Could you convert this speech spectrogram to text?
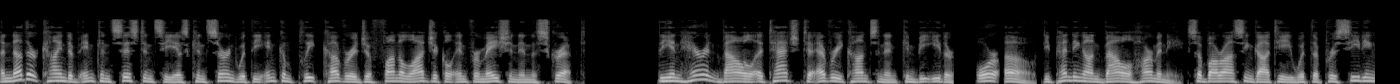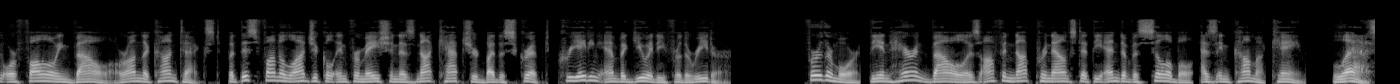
Another kind of inconsistency is concerned with the incomplete coverage of phonological information in the script. The inherent vowel attached to every consonant can be either or o depending on vowel harmony sabarasingati with the preceding or following vowel or on the context, but this phonological information is not captured by the script, creating ambiguity for the reader. Furthermore, the inherent vowel is often not pronounced at the end of a syllable, as in comma came, less,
